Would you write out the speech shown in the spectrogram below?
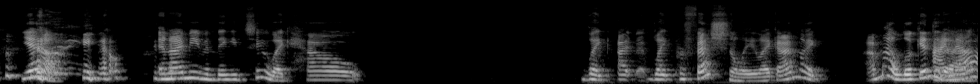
yeah you know, and i'm even thinking too like how like i like professionally like i'm like i'm gonna look into I that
